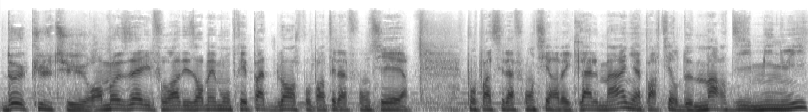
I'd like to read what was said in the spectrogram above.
de culture. En Moselle, il faudra désormais montrer patte blanche pour passer la frontière pour passer la frontière avec l'Allemagne à partir de mardi minuit.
